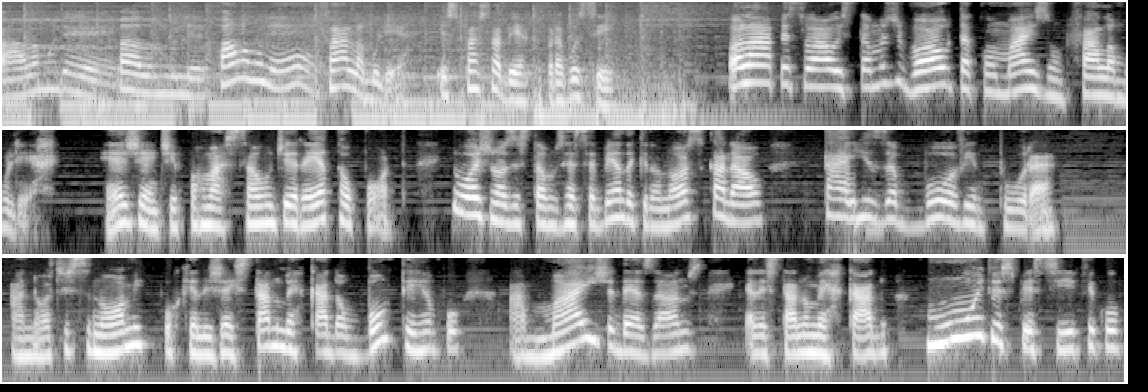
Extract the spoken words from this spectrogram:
Fala, mulher. Fala, mulher. Fala, mulher. Fala, mulher. Espaço aberto para você. Olá, pessoal. Estamos de volta com mais um Fala Mulher. É, gente, informação direta ao ponto. E hoje nós estamos recebendo aqui no nosso canal Thaisa Boaventura. Anote esse nome, porque ele já está no mercado há um bom tempo, há mais de 10 anos. Ela está no mercado muito específico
